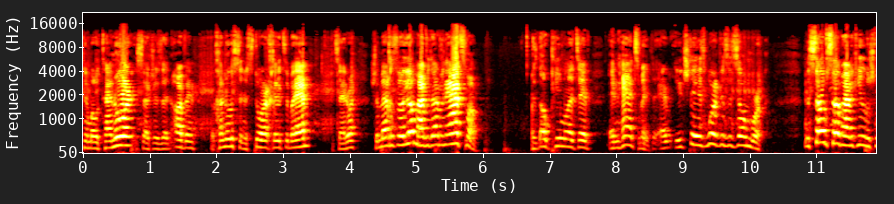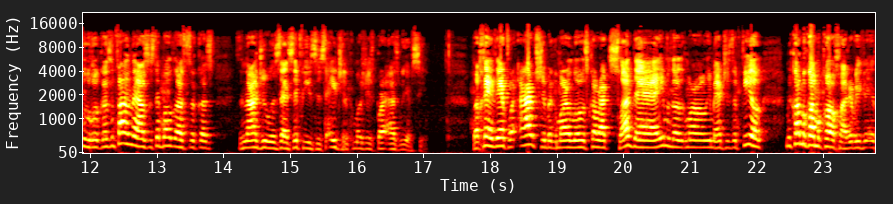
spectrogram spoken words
tanur, such as an oven, the chanus, and a store, etc. There's no cumulative enhancement. Each day's work is its own work. The self self had a kilo because the final analysis they're both us because the non-Jew is as if he's his agent, as we have seen. Therefore, actually, the Gemara lows correct Sadeh, even though the Gemara only mentions the field, everything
